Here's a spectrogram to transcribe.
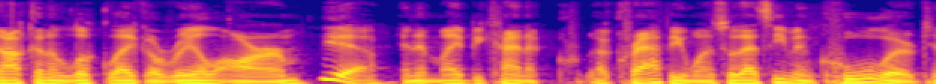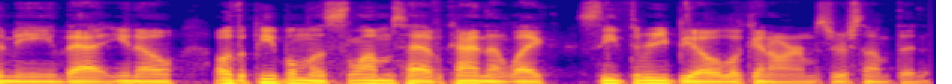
not going to look like a real arm, yeah. and it might be kind of a crappy one. So that's even cooler to me. That you know, oh, the people in the slums have kind of like C-3PO looking arms or something.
